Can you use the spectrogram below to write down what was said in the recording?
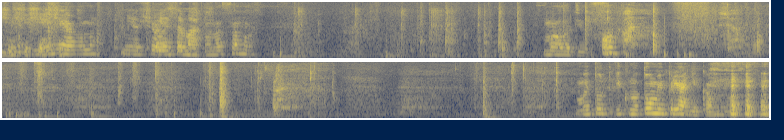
Не, она, Нет, я сама. она сама. Молодец. Опа. Мы тут и кнутом, и пряником.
